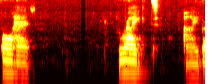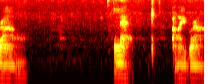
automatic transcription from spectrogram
forehead, right eyebrow, left eyebrow,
